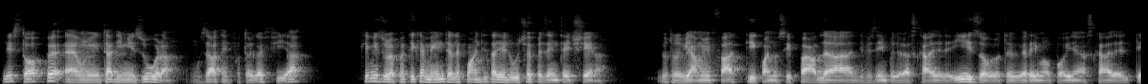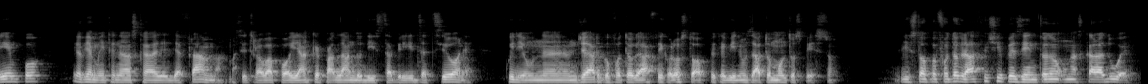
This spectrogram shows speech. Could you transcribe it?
Gli stop è un'unità di misura usata in fotografia che misura praticamente la quantità di luce presente in scena. Lo troviamo infatti quando si parla ad esempio della scala delle ISO, lo troveremo poi nella scala del tempo e ovviamente nella scala del diaframma, ma si trova poi anche parlando di stabilizzazione, quindi un, un gergo fotografico, lo stop, che viene usato molto spesso. Gli stop fotografici presentano una scala 2,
